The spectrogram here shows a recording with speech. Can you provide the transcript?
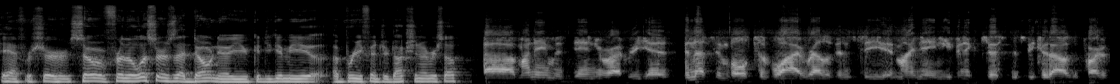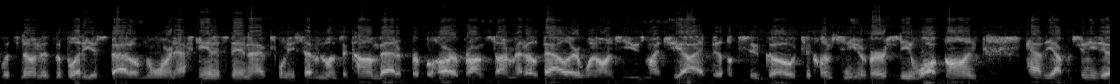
Yeah, for sure. So, for the listeners that don't know you, could you give me a, brief introduction of yourself? Uh, my name is Daniel Rodriguez, and that's and bolts of why relevancy in my name even exists is because I was a part of what's known as the bloodiest battle in the war in Afghanistan. I have 27 months of combat, a Purple Heart, Bronze Star Medal of Valor. Went on to use my GI Bill to go to Clemson University, walk on, have the opportunity to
